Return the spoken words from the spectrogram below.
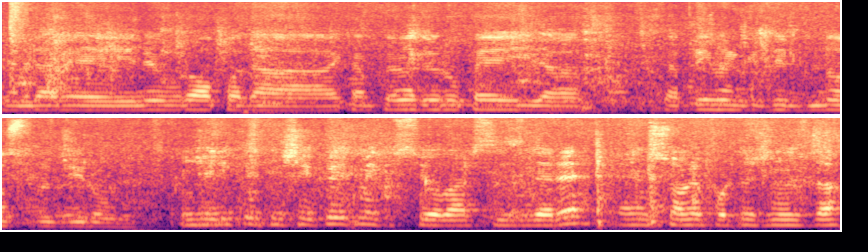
di andare in Europa dai campionati europei da, da prima del nostro girone. Öncelikle teşekkür etmek istiyorlar sizlere. En son röportajınızda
